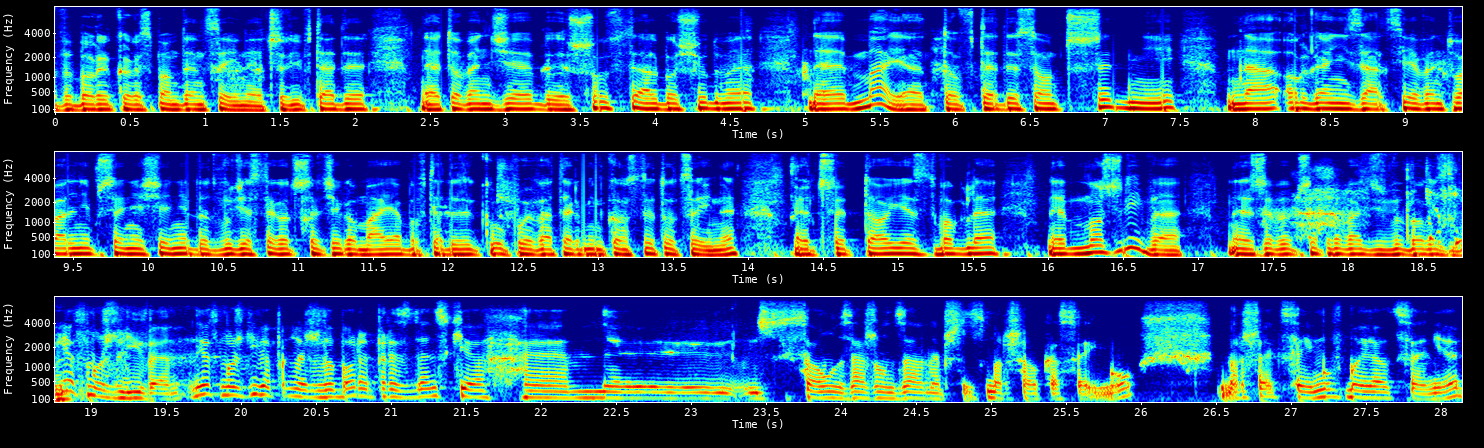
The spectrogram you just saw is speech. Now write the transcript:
wybory korespondencyjne, czyli wtedy e, to będzie 6 albo 7 e, maja, to wtedy są trzy dni na organizację, ewentualnie przeniesienie do 23 maja, bo wtedy upływa termin konstytucyjny. E, czy to jest w ogóle możliwe, żeby przeprowadzić wybory? Jest, jest możliwe. Jest możliwe, ponieważ wybory prezydenckie są zarządzane przez marszałka Sejmu. Marszałek Sejmu w mojej ocenie,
